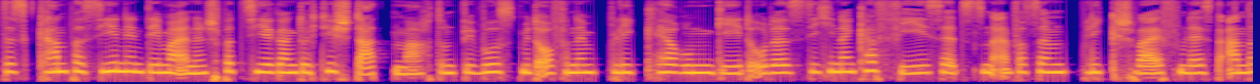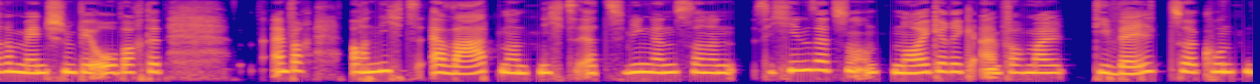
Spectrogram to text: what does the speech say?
das kann passieren, indem man einen Spaziergang durch die Stadt macht und bewusst mit offenem Blick herumgeht oder sich in ein Café setzt und einfach seinen Blick schweifen lässt, andere Menschen beobachtet. Einfach auch nichts erwarten und nichts erzwingen, sondern sich hinsetzen und neugierig einfach mal die Welt zu erkunden,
